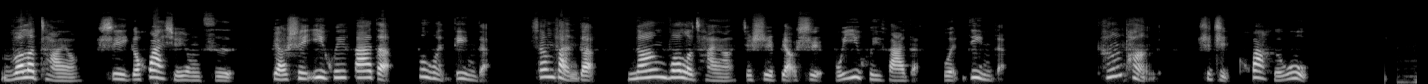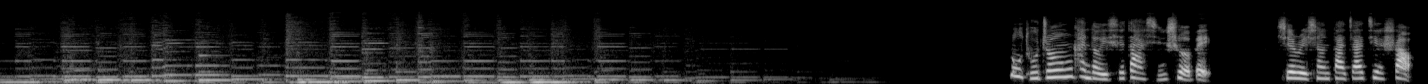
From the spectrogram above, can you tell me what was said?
volatile 是一个化学用词，表示易挥发的、不稳定的。相反的，non-volatile 就是表示不易挥发的、稳定的。Compound 是指化合物。路途中看到一些大型设备，Sherry 向大家介绍。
